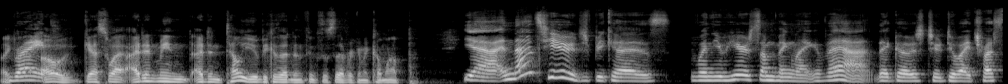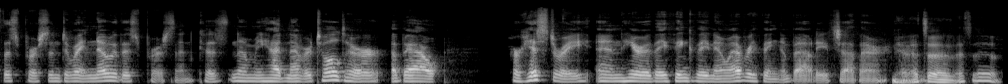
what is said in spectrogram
Like, Right. Oh, guess what? I didn't mean I didn't tell you because I didn't think this was ever going to come up. Yeah, and that's huge because when you hear something like that, that goes to do I trust this person? Do I know this person? Because Nomi had never told her about her history, and here they think they know everything about each other. Yeah, that's a that's a.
